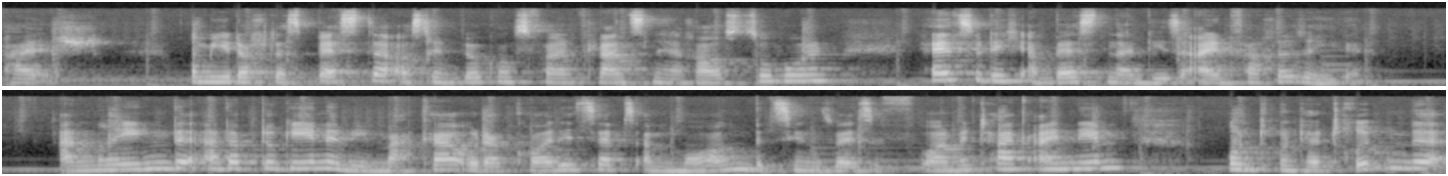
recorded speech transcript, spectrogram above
falsch. Um jedoch das Beste aus den wirkungsvollen Pflanzen herauszuholen, hältst du dich am besten an diese einfache Regel. Anregende Adaptogene wie Maca oder Cordyceps am Morgen bzw. Vormittag einnehmen und unterdrückende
